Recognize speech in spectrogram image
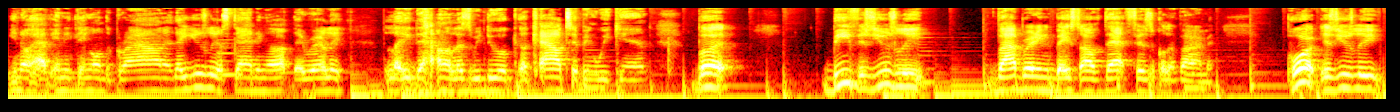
you know, have anything on the ground, and they usually are standing up. They rarely lay down unless we do a, a cow tipping weekend. But beef is usually vibrating based off that physical environment. Pork is usually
